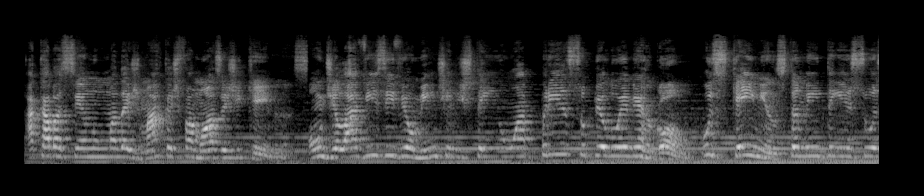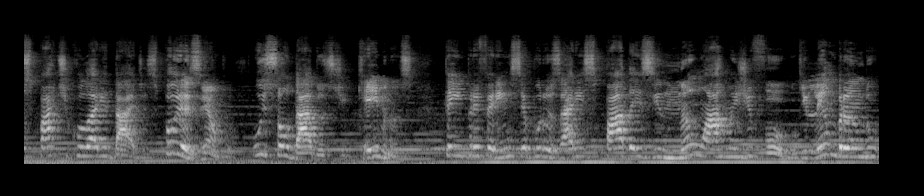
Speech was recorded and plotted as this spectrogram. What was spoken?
acaba sendo uma das marcas famosas de Camans, onde lá visivelmente eles têm um apreço pelo Energon. Os Camans também têm as suas particularidades. Por exemplo, os soldados de Camnus tem preferência por usar espadas e não armas de fogo. Que lembrando,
